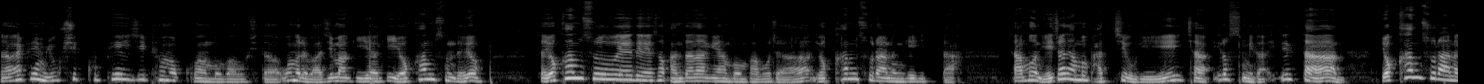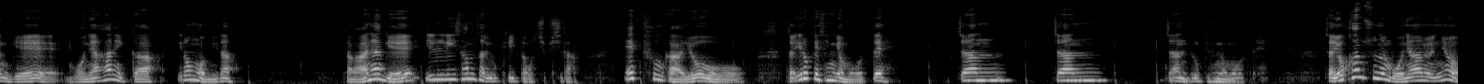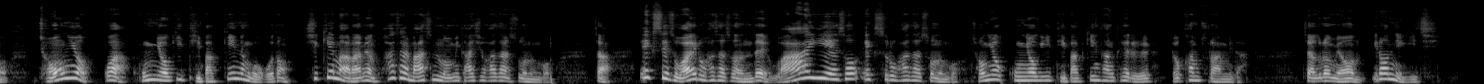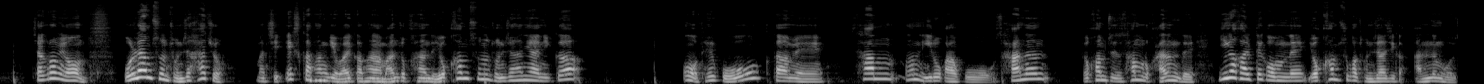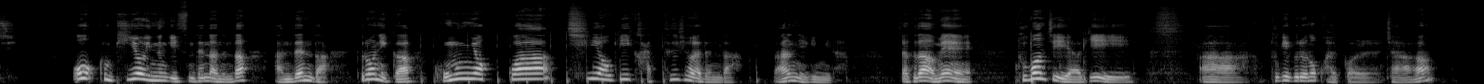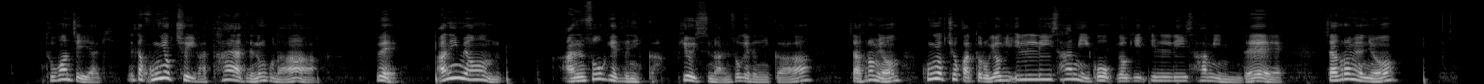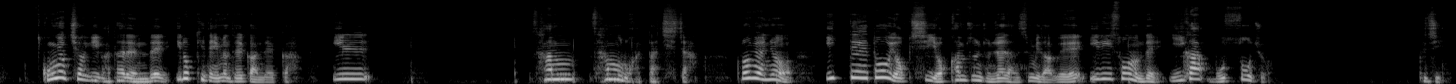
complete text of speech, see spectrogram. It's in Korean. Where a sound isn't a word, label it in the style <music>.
자, RPM 69페이지 펴놓고 한번 봐봅시다. 오늘의 마지막 이야기 역함수인데요. 자, 역함수에 대해서 간단하게 한번 봐보자. 역함수라는 게 있다. 자, 한번 예전에 한번 봤지, 우리. 자, 이렇습니다. 일단, 역함수라는 게 뭐냐 하니까 이런 겁니다. 자, 만약에 1, 2, 3, 4 이렇게 있다고 칩시다. F가요. 자, 이렇게 생겨 먹었대. 짠, 짠, 짠. 이렇게 생겨 먹었대. 자, 역함수는 뭐냐 하면요. 정역과 공역이 뒤바뀌는 거거든. 쉽게 말하면 화살 맞은 놈이 다시 화살 쏘는 거. 자, X에서 Y로 화살 쏘는데 Y에서 X로 화살 쏘는 거. 정역, 공역이 뒤바뀐 상태를 역함수로 합니다. 자, 그러면 이런 얘기지. 자, 그러면 원래 함수는 존재하죠. 마치 X값 한 개, Y값 하나 만족하는데 역함수는 존재하냐 하니까 어, 되고 그다음에 3은 2로 가고 4는 역함수에서 3으로 가는데 2가 갈 데가 없네. 역함수가 존재하지 가 않는 거지. 어? 그럼 비어 있는 게 있으면 된다 안 된다? 안 된다. 그러니까 공역과 치역이 같으셔야 된다. 라는 얘기입니다. 자, 그 다음에 두 번째 이야기. 아, 두 개 그려놓고 할 걸. 자, 두 번째 이야기. 일단 공역 치역이 같아야 되는구나. 왜? 아니면 안 쏘게 되니까. 비어 있으면 안 쏘게 되니까. 자, 그러면 공역 치역 같도록 여기 1, 2, 3이고 여기 1, 2, 3인데 자, 그러면요. 공역 치역이 같아야 되는데 이렇게 되면 될까 안 될까? 1 3 3으로 갖다 치자. 그러면요. 이때도 역시 역함수는 존재하지 않습니다. 왜? 1이 쏘는데 2가 못 쏘죠. 그지?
